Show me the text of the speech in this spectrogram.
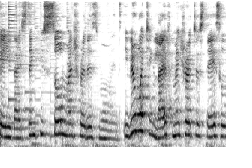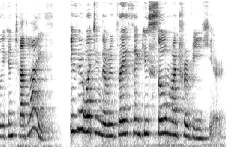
Okay you guys, thank you so much for this moment. If you're watching live, make sure to stay so we can chat live. If you're watching the replay, thank you so much for being here.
